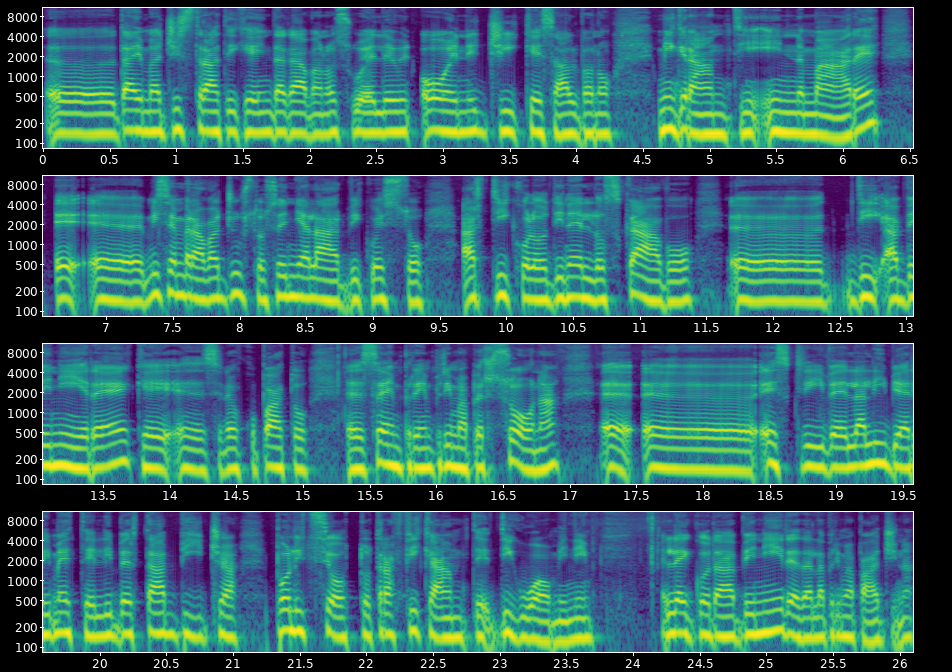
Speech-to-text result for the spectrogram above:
eh, dai magistrati che indagavano sulle ONG che salvano migranti in mare. E eh, mi sembrava giusto segnalarvi questo articolo di Nello Scavo eh, di Avvenire che eh, se ne è occupato eh, sempre in prima persona e scrive la Libia rimette in libertà Bigia poliziotto trafficante di uomini uomini. Leggo da avvenire dalla prima pagina.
